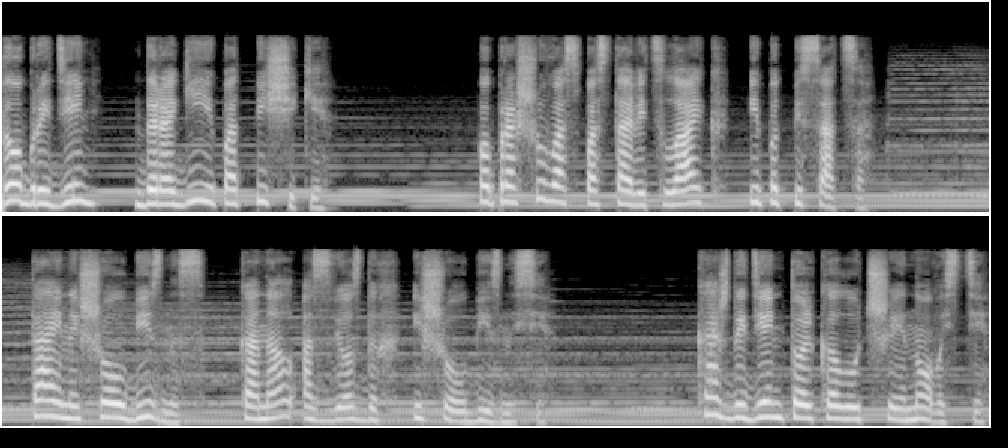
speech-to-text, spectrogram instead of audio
Добрый день, дорогие подписчики! Попрошу вас поставить лайк и подписаться. Тайный шоу-бизнес – канал о звездах и шоу-бизнесе. Каждый день только лучшие новости.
